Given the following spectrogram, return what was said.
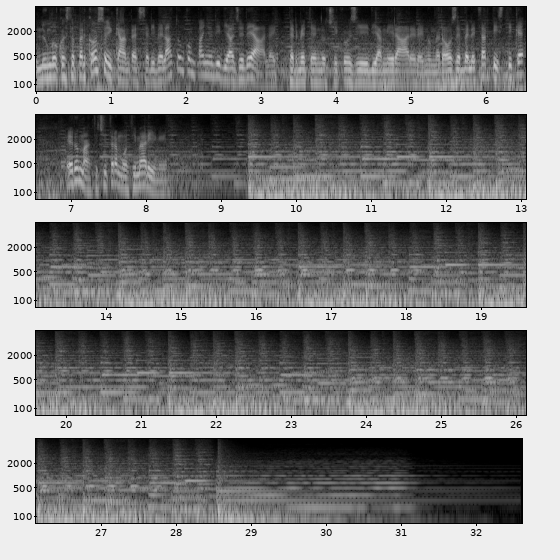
Lungo questo percorso il camper si è rivelato un compagno di viaggio ideale, permettendoci così di ammirare le numerose bellezze artistiche e romantici tramonti marini.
